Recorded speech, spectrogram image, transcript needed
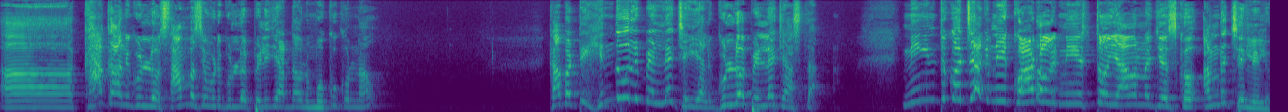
కాకాని గుళ్ళో సాంబశివుడి గుళ్ళో పెళ్ళి చేద్దామని మొక్కుకున్నాం కాబట్టి హిందువులు పెళ్ళే చేయాలి గుళ్ళో పెళ్ళే చేస్తా. నీ ఇంటికి వచ్చాక నీ కోడలు నీ ఇష్టం ఏమన్నా చేసుకో అంద చెల్లెలు.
